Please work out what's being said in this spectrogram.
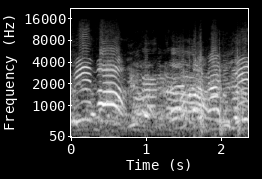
Viva! Viva!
